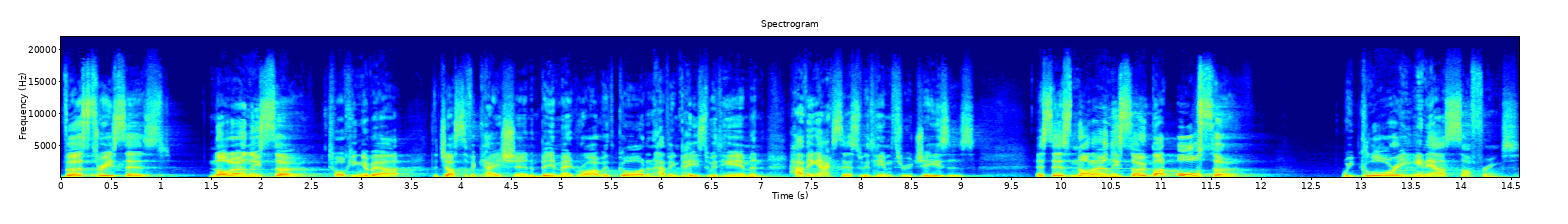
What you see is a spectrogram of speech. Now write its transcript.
Verse 3 says, Not only so, talking about the justification and being made right with God and having peace with Him and having access with Him through Jesus. It says, Not only so, but also we glory in our sufferings.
